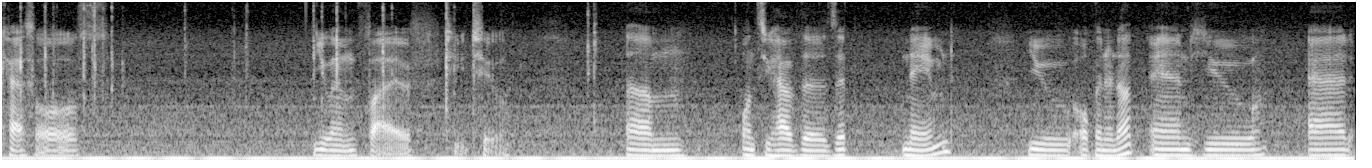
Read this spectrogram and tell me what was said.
Castles UM5T2. Um, once you have the zip named, you open it up and you add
